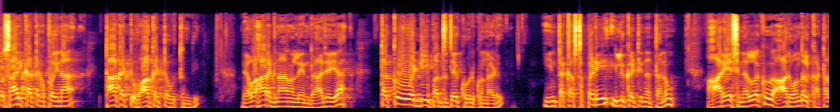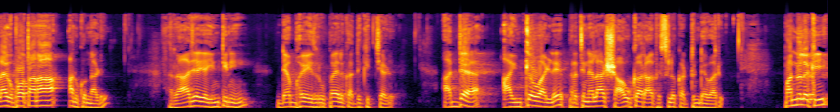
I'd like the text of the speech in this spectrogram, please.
ఓసారి కట్టకపోయినా తాకట్టు వాకట్టు అవుతుంది. వ్యవహార జ్ఞానం లేని రాజయ్య తక్కువ వడ్డీ పద్ధతే కోరుకున్నాడు. ఇంత కష్టపడి ఇల్లు కట్టిన తను ఆరేసి నెలలకు ఆరు వందలు కట్టలేకపోతానా అనుకున్నాడు. రాజయ్య ఇంటిని డెబ్భై ఐదు రూపాయలకు అద్దెకిచ్చాడు. అద్దె ఆ ఇంట్లో వాళ్ళే ప్రతి నెల షావుకార్ ఆఫీసులో కట్టుండేవారు. పన్నులకి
